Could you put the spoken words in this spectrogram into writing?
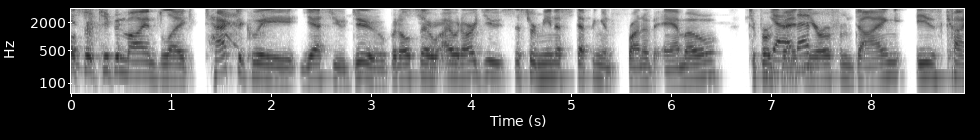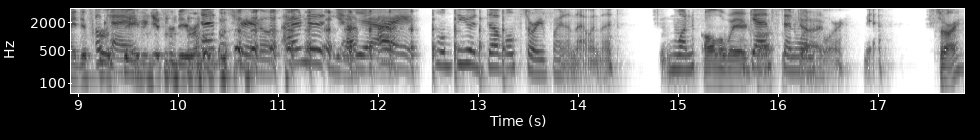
use Also, keep in mind, like tactically, yes, you do, but also, I would argue, Sister Mina stepping in front of ammo to prevent that's- Nero from dying is kind of her Okay. saving it for Nero. That's true. I'm gonna, yeah. Yeah. All right, we'll do a double story point on that one then. One all the way against and sky. one for. Yeah. Sorry.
